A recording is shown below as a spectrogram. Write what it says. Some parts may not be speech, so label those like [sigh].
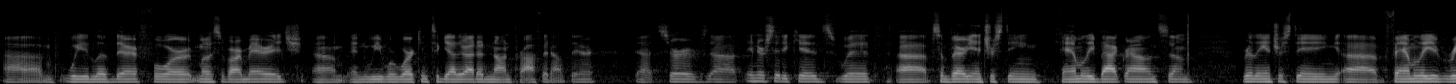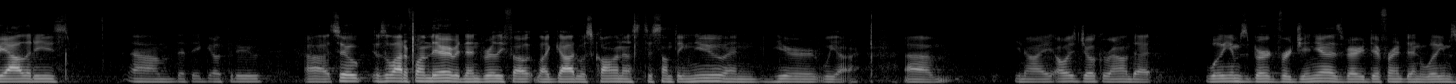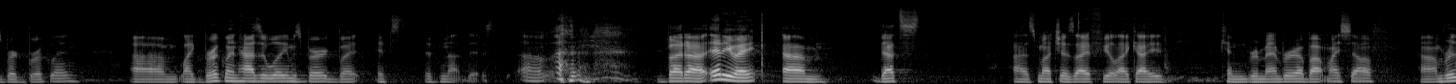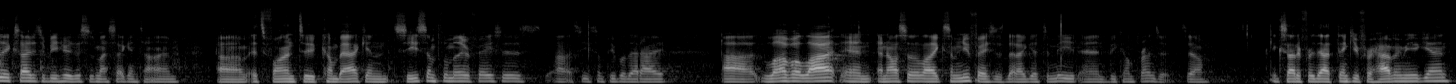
Um, we lived there for most of our marriage, um, and we were working together at a nonprofit out there that serves uh, inner city kids with uh, some very interesting family backgrounds, some really interesting uh, family realities um, that they go through. Uh, so it was a lot of fun there, but then really felt like God was calling us to something new, and here we are. Um, you know, I always joke around that Williamsburg, Virginia is very different than Williamsburg, Brooklyn. Um, like Brooklyn has a Williamsburg, but it's it's not this. Um, [laughs] but uh, anyway, um, that's as much as I feel like I can remember about myself. Uh, I'm really excited to be here. This is my second time. Um, it's fun to come back and see some familiar faces, uh, see some people that I uh, love a lot, and, and also like some new faces that I get to meet and become friends with. So excited for that. Thank you for having me again.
